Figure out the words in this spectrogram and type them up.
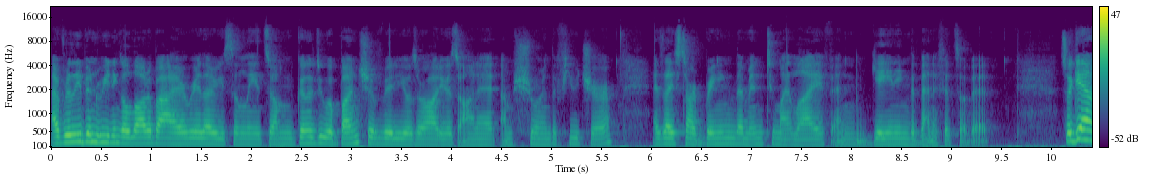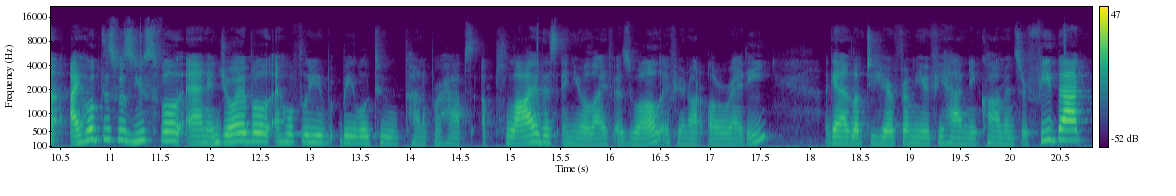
I've really been reading a lot about Ayurveda recently, so I'm to do a bunch of videos or audios on it, I'm sure, in the future as I start bringing them into my life and gaining the benefits of it. So, again, I hope this was useful and enjoyable, and hopefully, you'll be able to kind of perhaps apply this in your life as well if you're not already. Again, I'd love to hear from you if you have any comments or feedback.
